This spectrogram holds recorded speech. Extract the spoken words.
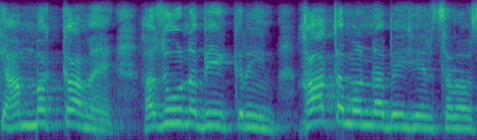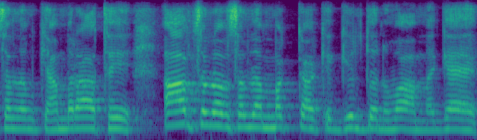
कि हम मक्का में हजूर नबी करीम ख़ातमनबी वसल्लम के हमरा थे। आप वसल्लम मक्का के गिरदनवा में गए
